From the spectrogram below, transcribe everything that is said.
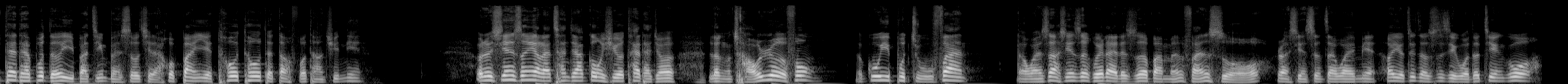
太太不得已把经本收起来，或半夜偷偷的到佛堂去念。我的先生要来参加共修，太太就冷嘲热讽，故意不煮饭。那晚上先生回来的时候，把门反锁，让先生在外面。哎呦，这种事情我都见过。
